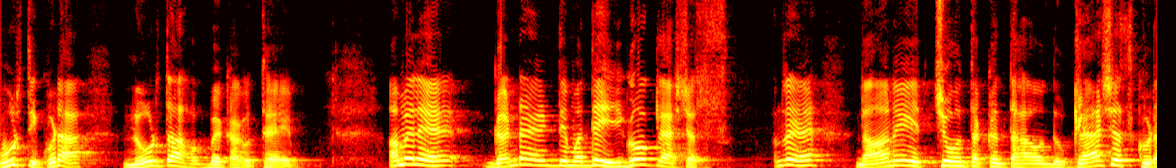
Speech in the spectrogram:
ಪೂರ್ತಿ ಕೂಡ ನೋಡ್ತಾ ಹೋಗಬೇಕಾಗುತ್ತೆ. ಆಮೇಲೆ ಗಂಡ ಹೆಂಡತಿ ಮಧ್ಯೆ ಈಗೋ ಕ್ಲಾಶಸ್ ಅಂದರೆ ನಾನೇ ಹೆಚ್ಚು ಅಂತಕ್ಕಂತಹ ಒಂದು ಕ್ಲಾಶಸ್ ಕೂಡ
